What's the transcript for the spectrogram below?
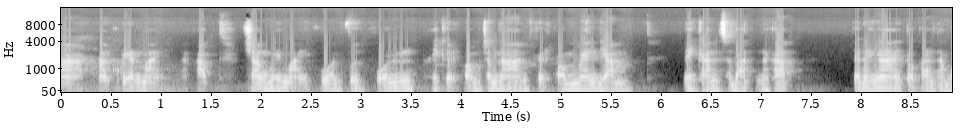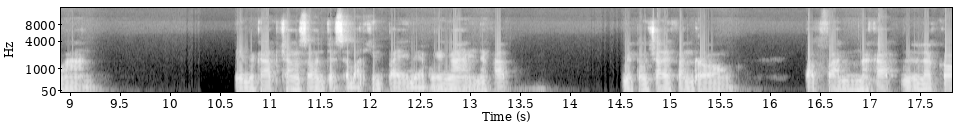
มากนักเรียนใหม่ นะครับ ช่างใหม่ๆ ควรฝึกฝนให้เกิดความชำนาญ เกิดความแม่นยำในการสะบัดนะครับ จะได้ง่ายต่อการทำงาน เห็นไหมครับ ช่างสอนจะสะบัดขึ้นไปแบบง่าย ๆนะครับ ไม่ต้องใช้ฟันรองปรับฟันนะครับ แล้วก็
